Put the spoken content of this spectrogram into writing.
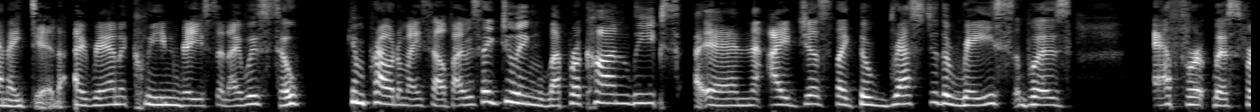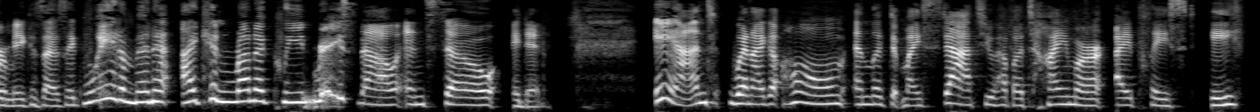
And I did. I ran a clean race and I was so proud of myself. I was like doing leprechaun leaps and I just like the rest of the race was effortless for me because I was like, wait a minute, I can run a clean race now. And so I did. And when I got home and looked at my stats, you have a timer. I placed eighth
